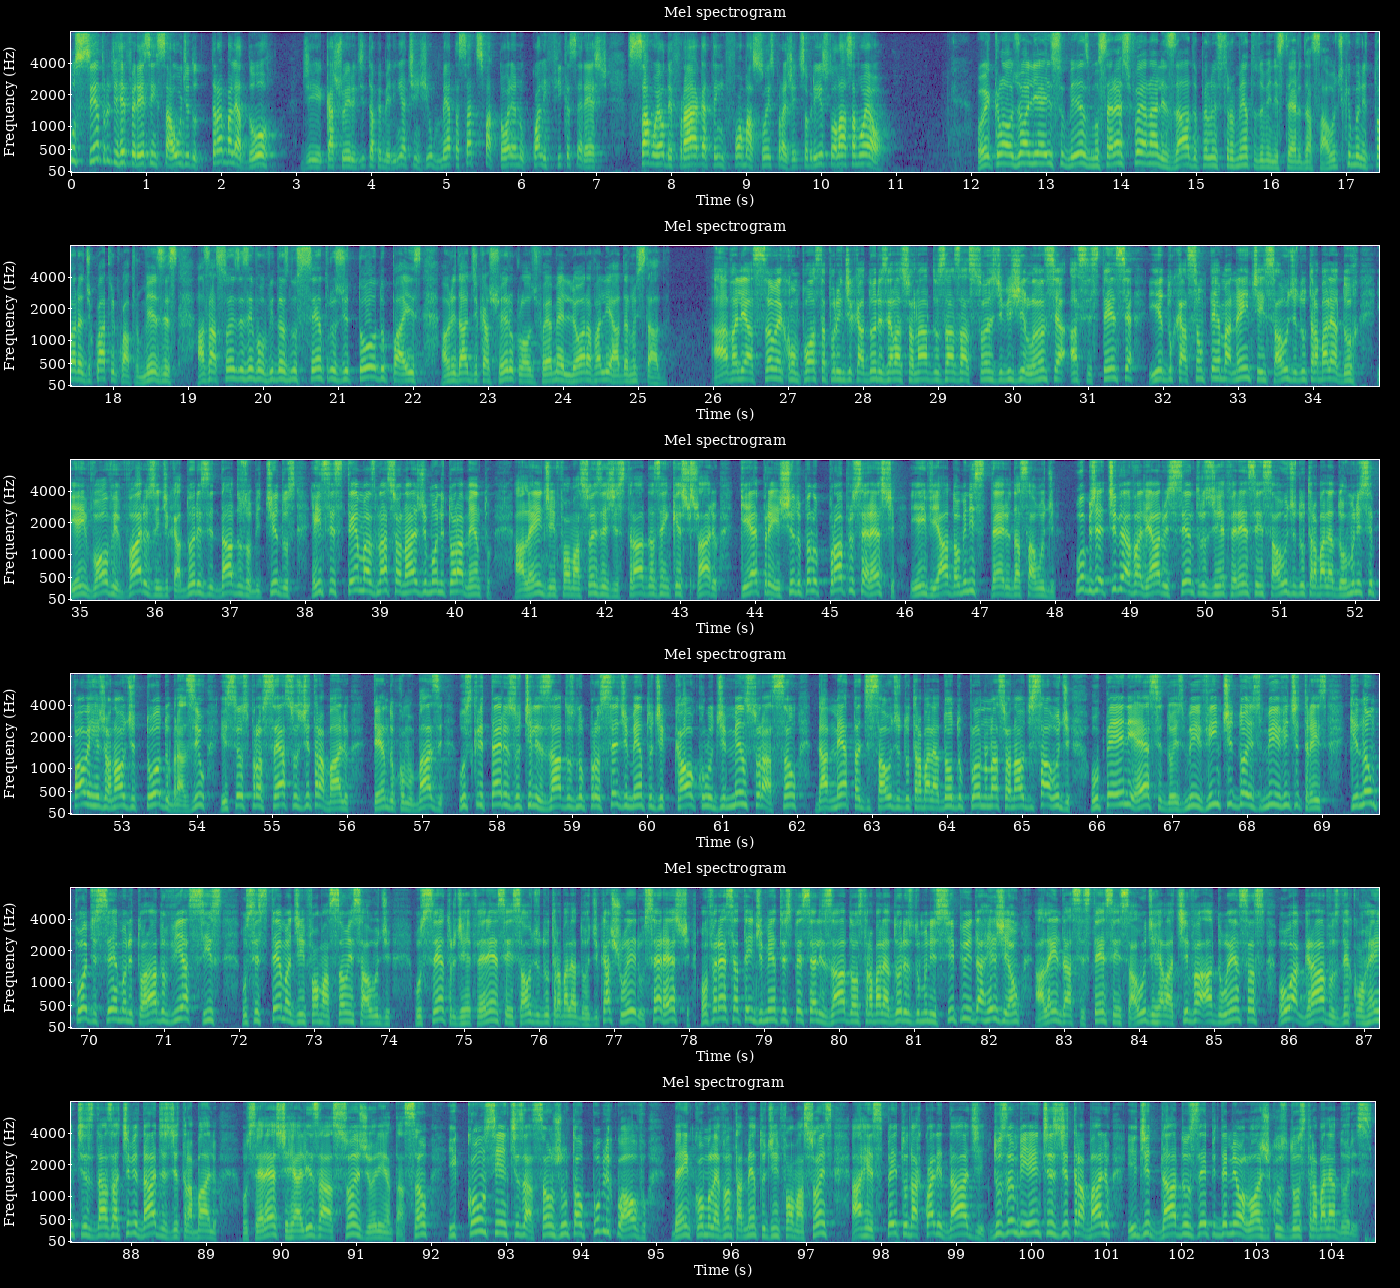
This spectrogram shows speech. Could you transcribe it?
O Centro de Referência em Saúde do Trabalhador de Cachoeiro de Itapemirim atingiu meta satisfatória no Qualifica Sereste. Samuel De Fraga tem informações para a gente sobre isso. Olá, Samuel. Oi, Cláudio. Olha, é isso mesmo. O Sereste foi analisado pelo instrumento do Ministério da Saúde, que monitora de quatro em quatro meses as ações desenvolvidas nos centros de todo o país. A unidade de Cachoeiro, Cláudio, foi a melhor avaliada no estado. A avaliação é composta por indicadores relacionados às ações de vigilância, assistência e educação permanente em saúde do trabalhador e envolve vários indicadores e dados obtidos em sistemas nacionais de monitoramento, além de informações registradas em questionário que é preenchido pelo próprio Sereste e enviado ao Ministério da Saúde. O objetivo é avaliar os centros de referência em saúde do trabalhador municipal e regional de todo o Brasil e seus processos de trabalho, tendo como base os critérios utilizados no procedimento de cálculo de mensuração da meta de saúde do trabalhador do Plano Nacional de Saúde, o PNS 2020-2023, que não pôde ser monitorado via SIS, o Sistema de Informação em Saúde. O Centro de Referência em Saúde do Trabalhador de Cachoeiro, Sereste, oferece atendimento especializado aos trabalhadores do município e da região, além da assistência em saúde relativa a doenças ou a agravos decorrentes das atividades de trabalho. O Sereste realiza ações de orientação e conscientização junto ao público-alvo, bem como levantamento de informações a respeito da qualidade dos ambientes de trabalho e de dados epidemiológicos dos trabalhadores.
